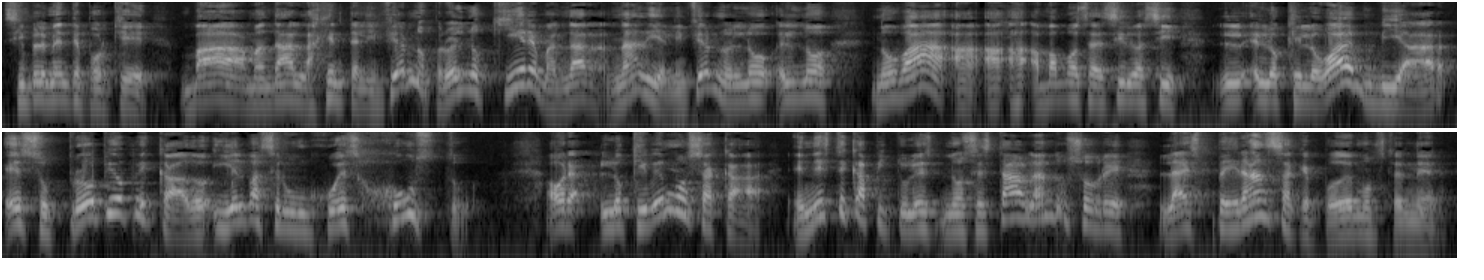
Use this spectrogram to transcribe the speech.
Simplemente porque va a mandar a la gente al infierno, pero Él no quiere mandar a nadie al infierno. Él no, él no, no va a, vamos a decirlo así, lo que lo va a enviar es su propio pecado y Él va a ser un juez justo. Ahora, lo que vemos acá en este capítulo es, nos está hablando sobre la esperanza que podemos tener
